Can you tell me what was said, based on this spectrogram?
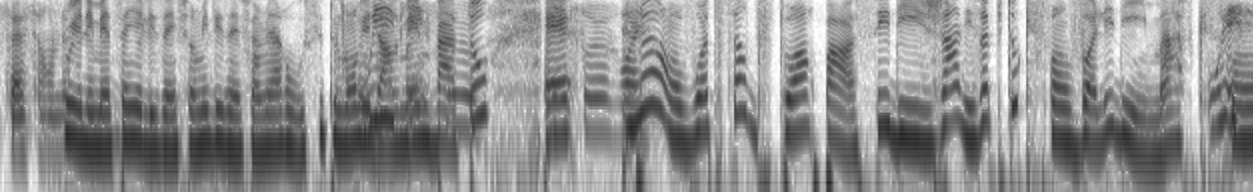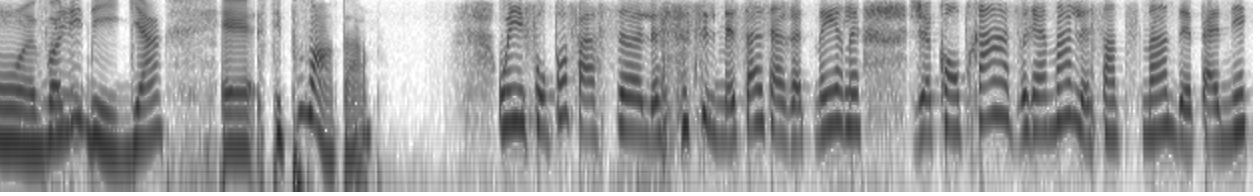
situation-là. Oui, les médecins, il y a les infirmiers, les infirmières aussi. Tout le monde est dans le même bateau. Là, on voit toutes sortes d'histoires passer, des gens, des hôpitaux qui se font voler des masques, qui se font voler des gants. c'est épouvantable. Oui, il faut pas faire ça. Là. c'est le message à retenir. Là. Je comprends vraiment le sentiment de panique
